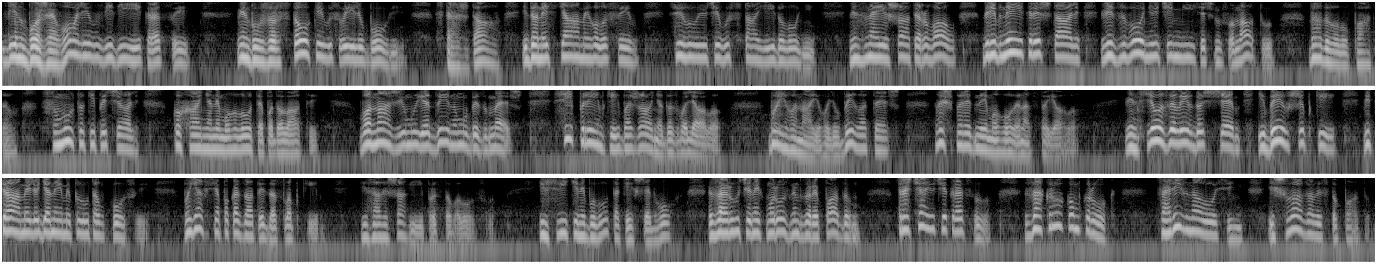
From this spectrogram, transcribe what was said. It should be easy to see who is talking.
Speaker 1: Він божеволів від її краси. Він був жорстокий у своїй любові, страждав і донестями голосив, цілуючи вуста її долоні. Він з неї шати рвав, дрібний кришталь, віддзвонюючи місячну сонату, додолу падав, смуток і печаль, кохання не могло те подолати. Вона ж йому єдиному без меж, всі примки й бажання дозволяло, бо і вона його любила теж, лиш перед ним оголена стояла. Він сльози лив дощем і бив шибки, вітрами льодяними плутав коси, боявся показатись за слабким і залишав її простоголосу. І в світі не було таких ще двох, заручених морозним зорепадом, втрачаючи красу, за кроком крок, царівна осінь ішла за листопадом.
